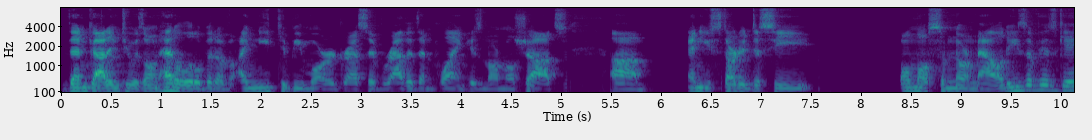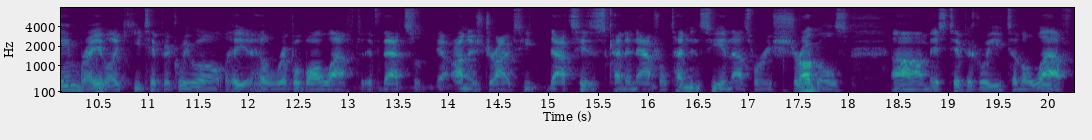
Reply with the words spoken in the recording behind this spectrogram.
then got into his own head a little bit of I need to be more aggressive rather than playing his normal shots. Um, and you started to see almost some normalities of his game, right? Like he typically will he, will rip a ball left if that's on his drives. He that's his kind of natural tendency, and that's where he struggles. Um, is typically to the left,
